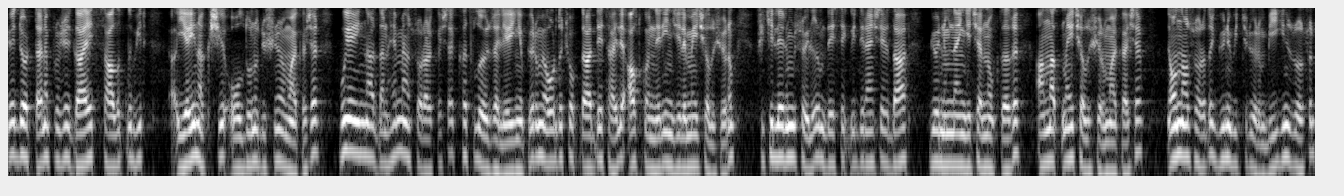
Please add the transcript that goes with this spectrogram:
Ve 4 tane proje gayet sağlıklı bir yayın akışı olduğunu düşünüyorum arkadaşlar. Bu yayınlardan hemen sonra arkadaşlar katılı özel yayın yapıyorum ve orada çok daha detaylı altcoin'leri incelemeye çalışıyorum. Fikirlerimi söylüyorum. Destek ve dirençleri daha gönlümden geçen noktaları anlatmaya çalışıyorum arkadaşlar. Ondan sonra da günü bitiriyorum. Bilginiz olsun.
